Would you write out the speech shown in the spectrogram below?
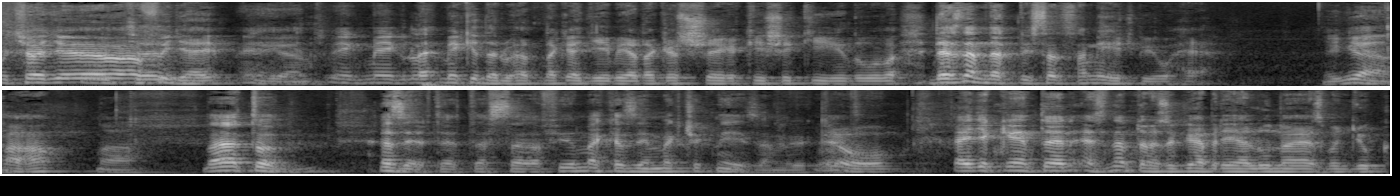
Úgyhogy, Úgyhogy figyelj, igen. Még, még, még, kiderülhetnek egyéb érdekességek is kiindulva. De ez nem Netflix, hanem HBO He. Igen? Aha. Na. Látod? Ezért tett ezt a filmek, ezért meg csak nézem őket. Jó. Egyébként ez nem tudom, ez a Gabriel Luna, ez mondjuk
